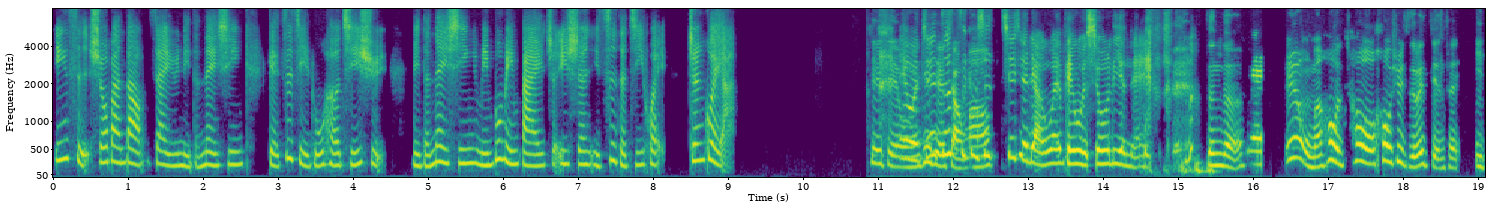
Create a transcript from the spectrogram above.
因此，修办道在于你的内心，给自己如何期许？你的内心明不明白？这一生一次的机会，珍贵啊！谢谢，欸、我们谢谢小猫。谢谢两位陪我修炼呢、欸，真的。因为我们后后后续只会剪成一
